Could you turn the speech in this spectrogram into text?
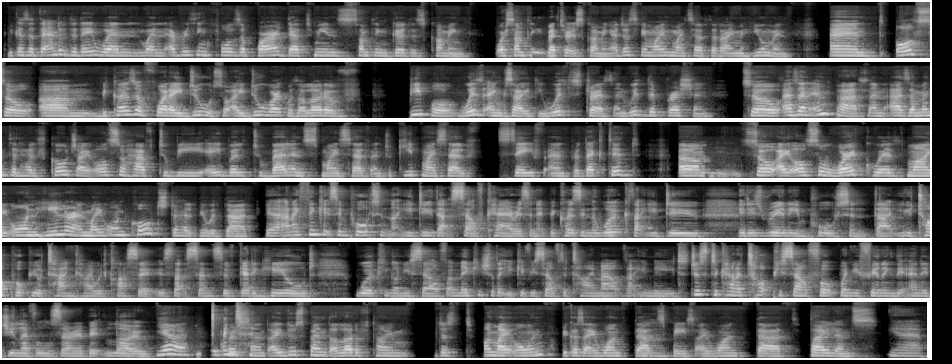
because at the end of the day when when everything falls apart that means something good is coming or something better is coming. I just remind myself that i'm a human. And also um, because of what i do so i do work with a lot of people with anxiety with stress and with depression. So as an empath and as a mental health coach i also have to be able to balance myself and to keep myself safe and protected um, so I also work with my own healer and my own coach to help me with that. Yeah, and I think it's important that you do that self care, isn't it? Because in the work that you do, it is really important that you top up your tank. I would class it is that sense of getting healed, working on yourself, and making sure that you give yourself the time out that you need, just to kind of top yourself up when you're feeling the energy levels are a bit low. Yeah, percent. I do spend a lot of time just on my own because I want that mm. space. I want that silence. Yeah.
